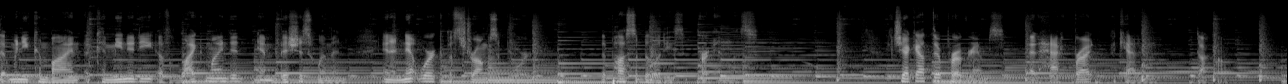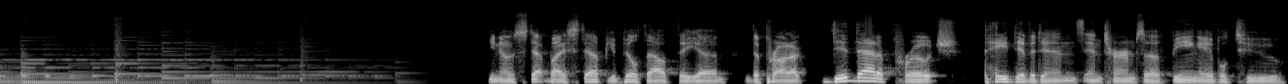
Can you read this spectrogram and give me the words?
that when you combine a community of like minded, ambitious women and a network of strong support, the possibilities are endless. Check out their programs at hackbrightacademy.com. you know step by step you built out the uh, the product did that approach pay dividends in terms of being able to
